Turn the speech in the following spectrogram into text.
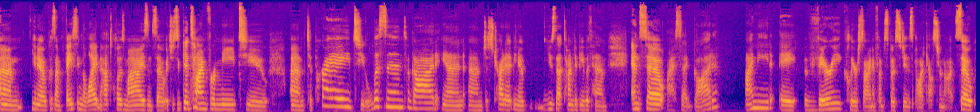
um, you know, because I'm facing the light and I have to close my eyes, and so it's just a good time for me to um, to pray, to listen to God, and um, just try to, you know, use that time to be with Him. And so I said, God, I need a very clear sign if I'm supposed to do this podcast or not. So,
